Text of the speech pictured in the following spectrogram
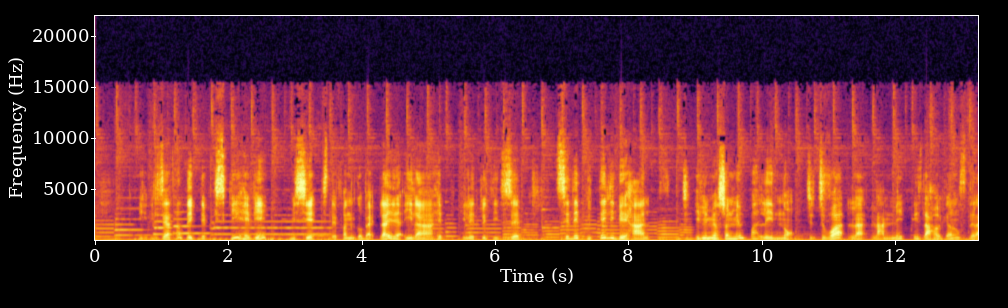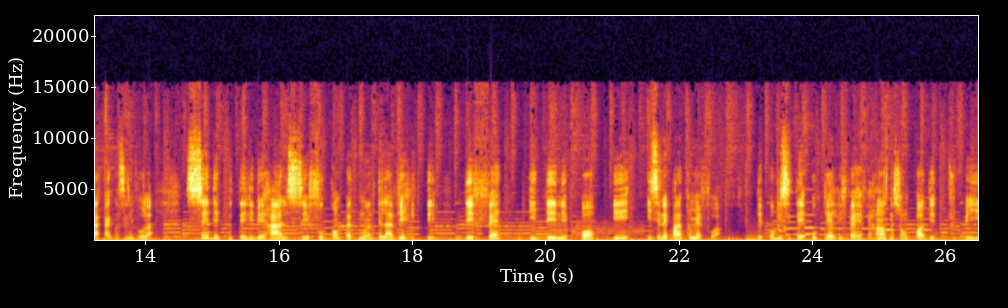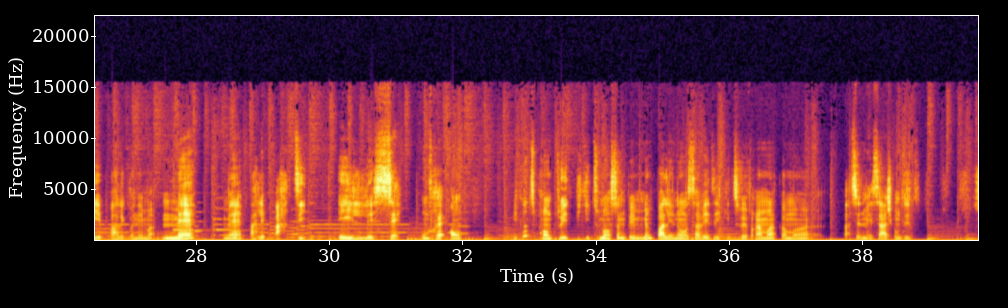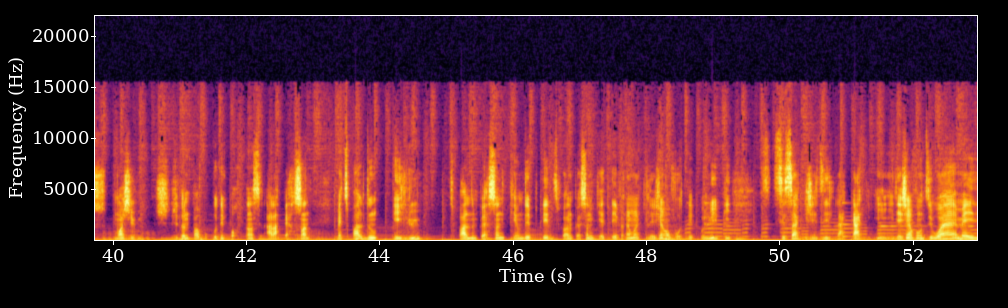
il est en train d'écouter ce qui revient, M. Stéphane Gobert. Là, il a, répliqué les tweets, il disait ces députés libéraux, il ne mentionne même pas les noms. Tu, vois la, méprise, l'arrogance de la CAQ dans ce niveau-là. Ces députés libéraux se foutent complètement de la vérité, des faits, et et, et ce n'est pas la première fois. Les publicités auxquelles il fait référence ne sont pas du tout payées par le gouvernement, mais, mais par les partis. Et il le sait, une vraie honte. Et quand tu prends un tweet puis que tu mentionnes même pas les noms, ça veut dire que tu veux vraiment comme euh, passer un message comme tu moi je ne donne pas beaucoup d'importance à la personne, mais tu parles d'un élu tu parles d'une personne qui est un député, tu parles d'une personne qui a été vraiment, que les gens ont voté pour lui. Puis c'est ça que j'ai dit, la CAQ, les gens vont dire, ouais, mais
